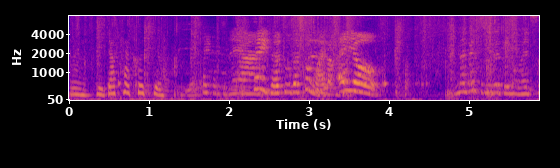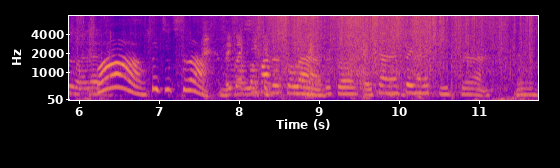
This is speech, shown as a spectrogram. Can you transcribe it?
嗯，你家太客气了。太客气了呀！这一头猪都送完了，哎呦。那个鸡都给你们吃完了。哇，被鸡吃了。没关系，老爸都说了，都说等下来被那个鸡吃了。嗯。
